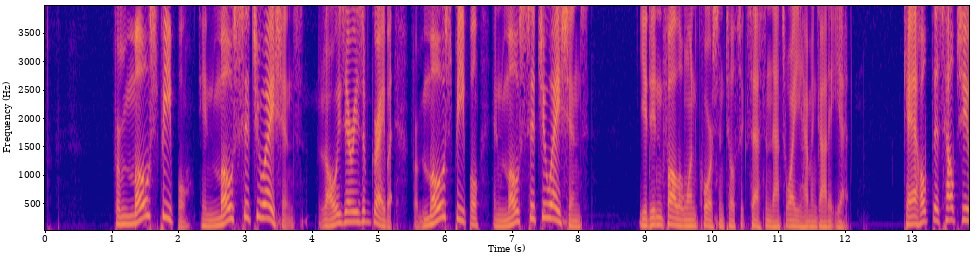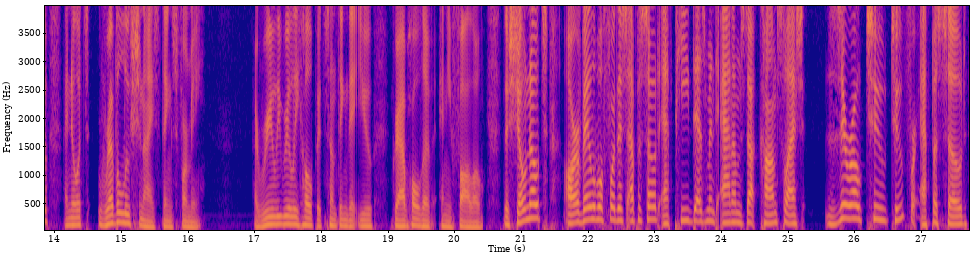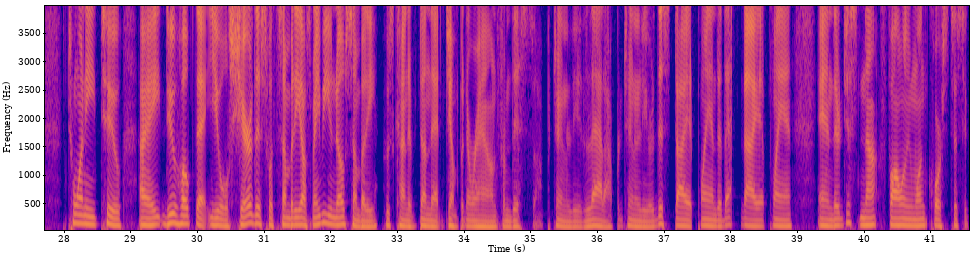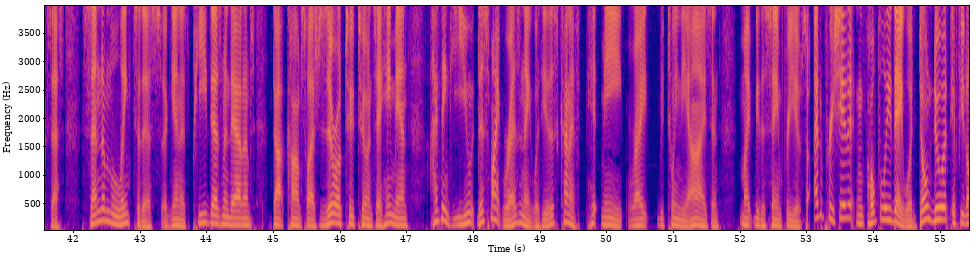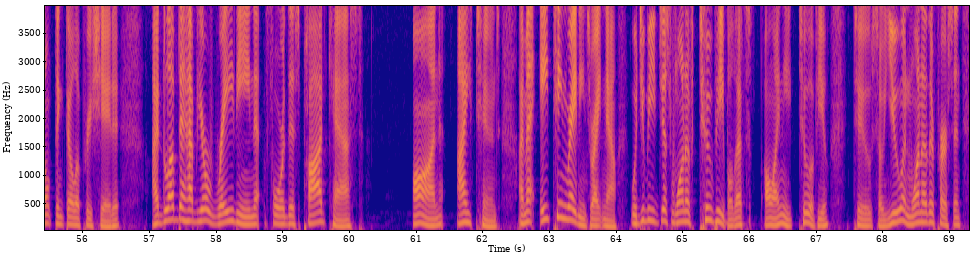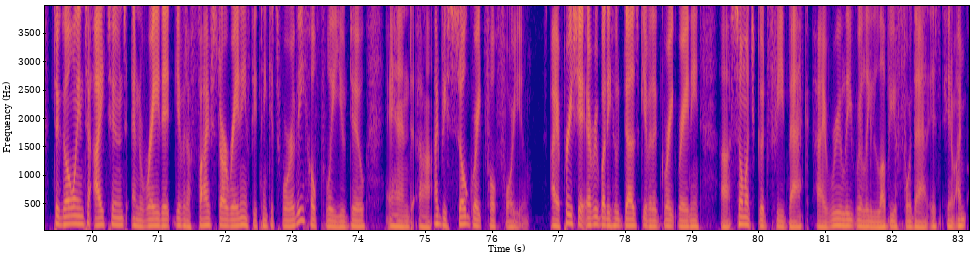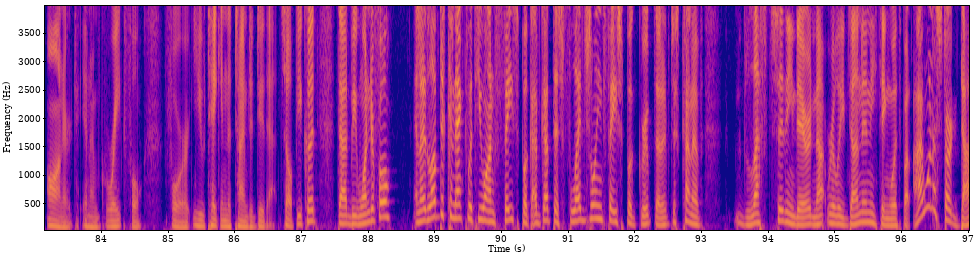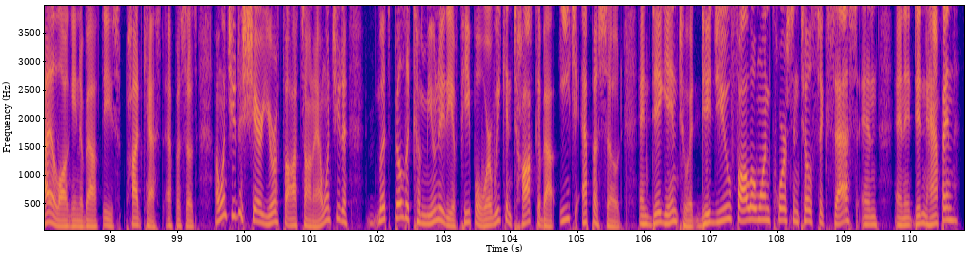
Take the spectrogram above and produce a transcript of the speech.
for most people in most situations, there's always areas of gray, but for most people in most situations, you didn't follow one course until success, and that's why you haven't got it yet. Okay, I hope this helps you. I know it's revolutionized things for me. I really, really hope it's something that you grab hold of and you follow. The show notes are available for this episode at pdesmondadams.com slash 022 for episode 22. I do hope that you'll share this with somebody else. Maybe you know somebody who's kind of done that jumping around from this opportunity to that opportunity or this diet plan to that diet plan, and they're just not following one course to success. Send them the link to this. Again, it's pdesmondadams.com slash 022 and say, hey, man, I think you this might resonate with you. This kind of hit me right between the eyes and might be the same for you. So I'd appreciate it and hopefully they would. Don't do it if you don't think they'll appreciate it. I'd love to have your rating for this podcast on iTunes. I'm at 18 ratings right now. Would you be just one of two people? That's all I need, two of you to so you and one other person to go into iTunes and rate it, give it a five star rating if you think it's worthy. Hopefully you do, and uh, I'd be so grateful for you. I appreciate everybody who does give it a great rating. Uh, so much good feedback. I really, really love you for that. It, I'm honored and I'm grateful for you taking the time to do that. So if you could, that would be wonderful. And I'd love to connect with you on Facebook. I've got this fledgling Facebook group that I've just kind of left sitting there, not really done anything with, but I want to start dialoguing about these podcast episodes. I want you to share your thoughts on it. I want you to let's build a community of people where we can talk about each episode and dig into it. Did you follow one course until success and and it didn't happen?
